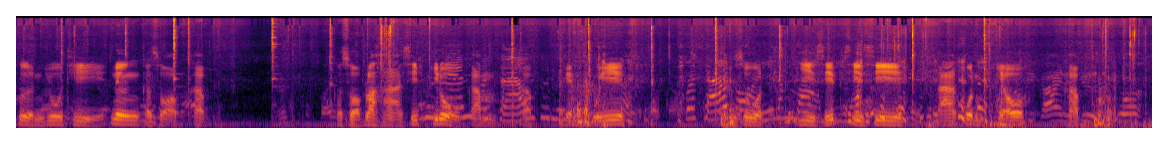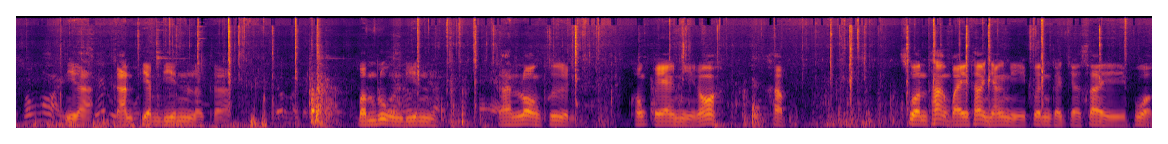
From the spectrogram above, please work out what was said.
พื้นอยู่ที่หนึ่งกระสอบครับ กระสอบละห้าสิบกิโลกรัมครับ เป็นปุ๋ยสูตรยี่สิบซีซีตาข้นเขียวครับ นี่แหละการเตรียมดินแล้วก็บำรุงดิน การล่องพื้นของแปลงนี่เนาะครับ ส่วนทางใบทางหยังนี่เพิ่นก็จะใส่พวก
